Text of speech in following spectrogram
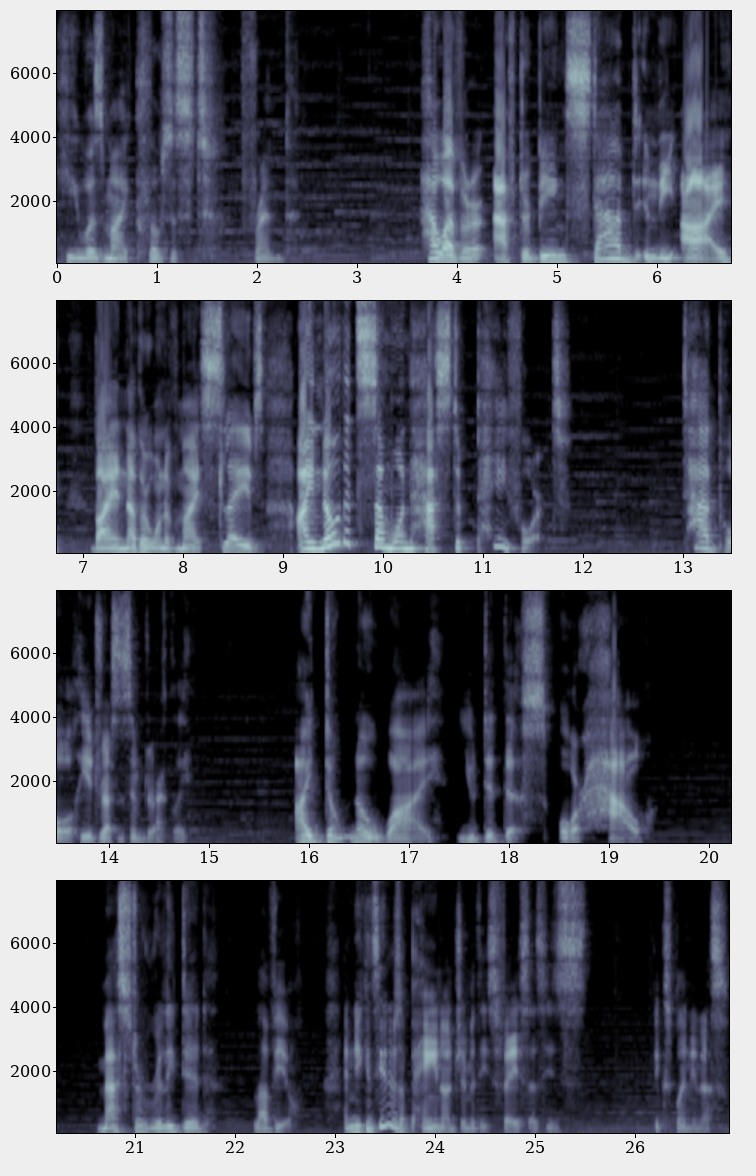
He was my closest friend. However, after being stabbed in the eye by another one of my slaves, I know that someone has to pay for it. Tadpole, he addresses him directly. I don't know why you did this or how. Master really did love you. And you can see there's a pain on Jimothy's face as he's explaining this.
